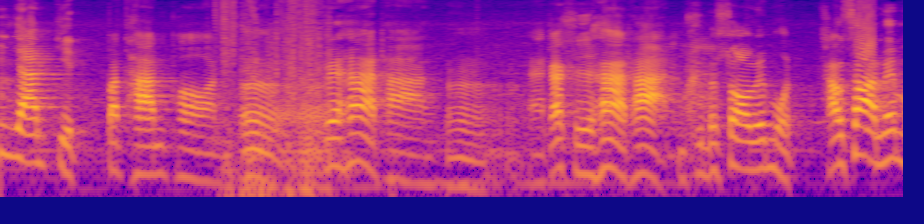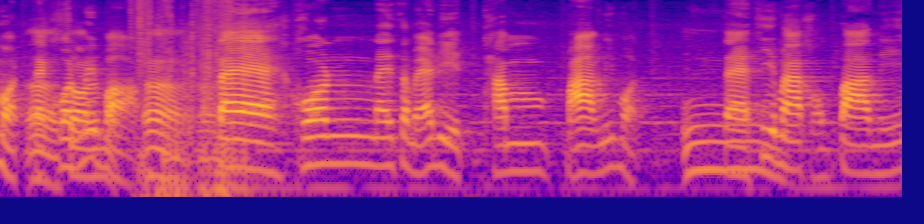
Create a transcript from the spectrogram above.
วิญญาณจิตประทานพรเออเออด้วยห้าทางเอออ่าก็คือห้าธาตุคือมันซ่อนไว้หมดเขาซ่อนไว้หมด แต่เออคนซ่ไม่บอกเออเออแต่คนในสมัยอดีตทำปางนี้หมดอืมแต่ที่มาของปางนี้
